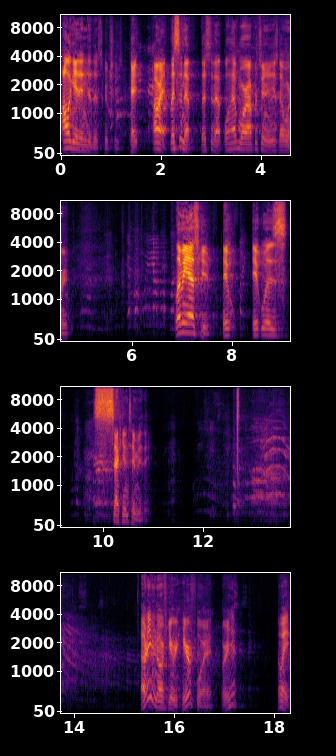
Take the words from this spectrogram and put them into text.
I'll get into the scriptures. Okay. All right. Listen up. Listen up. We'll have more opportunities. Don't worry. Let me ask you. It it was Second Timothy. I don't even know if you were here for it. Were you? Oh wait.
